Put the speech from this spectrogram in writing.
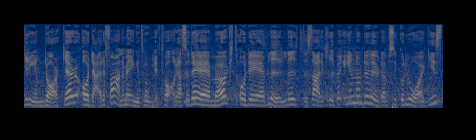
Grim Darker och där är det fan med inget roligt kvar. Alltså det är mörkt och det blir lite så här, det kryper in under huden psykologiskt.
